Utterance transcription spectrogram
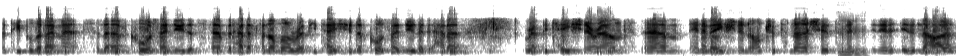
the people that I met. And of course, I knew that Stanford had a phenomenal reputation. Of course, I knew that it had a reputation around um, innovation and entrepreneurship, mm. and it, it is in the heart of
